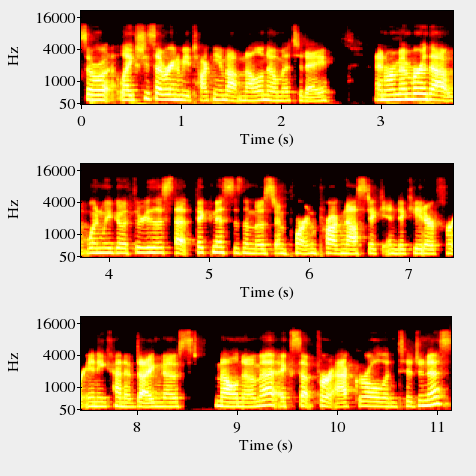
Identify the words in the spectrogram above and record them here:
So, like she said, we're going to be talking about melanoma today. And remember that when we go through this, that thickness is the most important prognostic indicator for any kind of diagnosed melanoma, except for acral lentiginous,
